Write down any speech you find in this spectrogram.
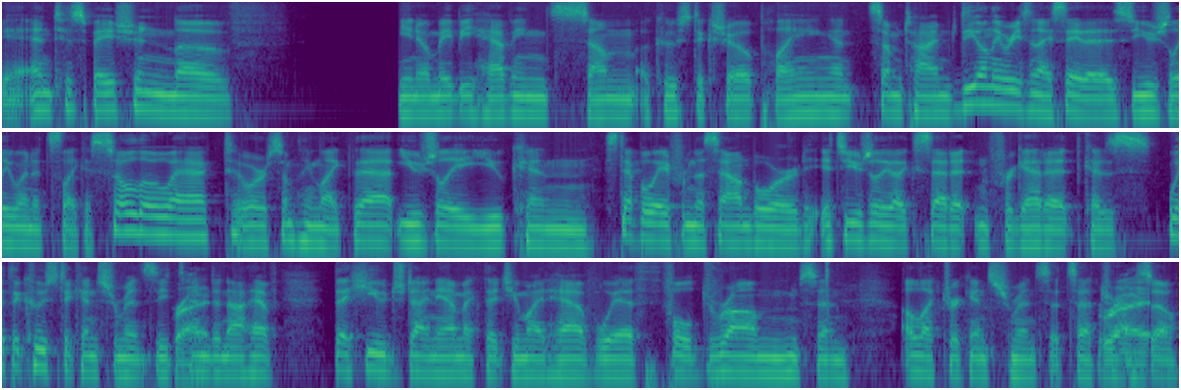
anticipation of you know, maybe having some acoustic show playing at some time. The only reason I say that is usually when it's like a solo act or something like that, usually you can step away from the soundboard. It's usually like set it and forget it because with acoustic instruments, you Right. tend to not have the huge dynamic that you might have with full drums and electric instruments, etc. Right. So,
